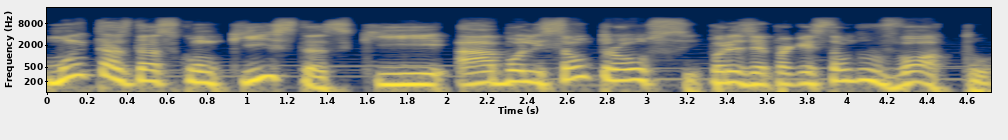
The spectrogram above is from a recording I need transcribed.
muitas das conquistas que a abolição trouxe. Por exemplo, a questão do voto,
